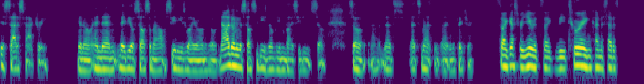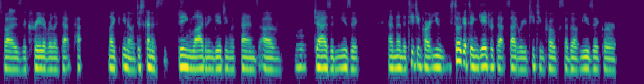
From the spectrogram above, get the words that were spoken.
is satisfactory you know, and then maybe you'll sell some CDs while you're on the road. Now I don't even sell CDs. Nobody even buys CDs. So, so uh, that's that's not in, uh, in the picture. So I guess for you, it's like the touring kind of satisfies the creative or like that, like you know, just kind of being live and engaging with fans of mm-hmm. jazz and music. And then the teaching part, you, still get to engage with that side where you're teaching folks about music or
